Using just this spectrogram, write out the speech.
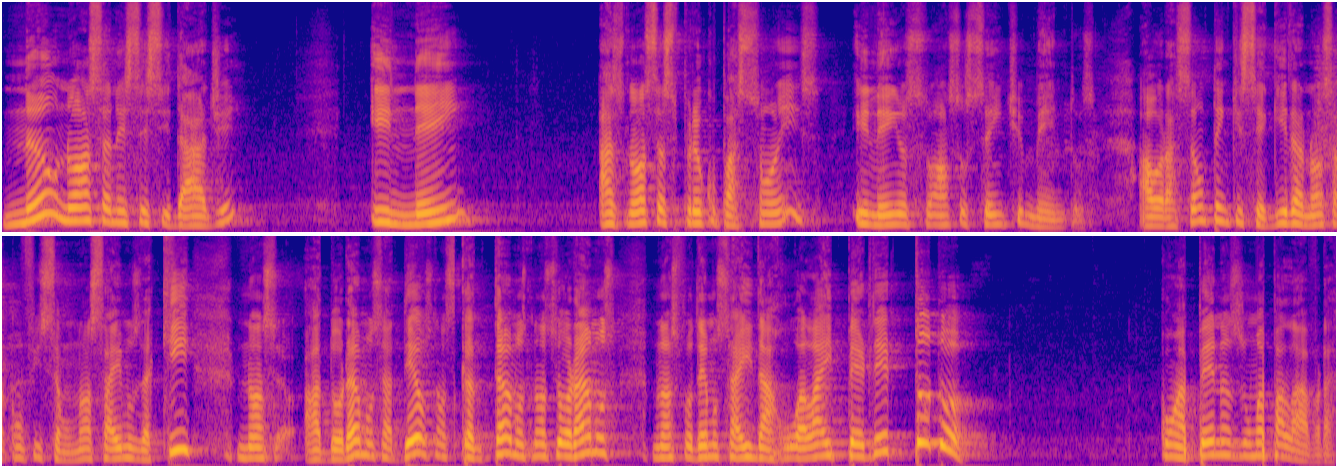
não nossa necessidade e nem as nossas preocupações e nem os nossos sentimentos. A oração tem que seguir a nossa confissão. Nós saímos daqui, nós adoramos a Deus, nós cantamos, nós oramos, nós podemos sair na rua lá e perder tudo com apenas uma palavra.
